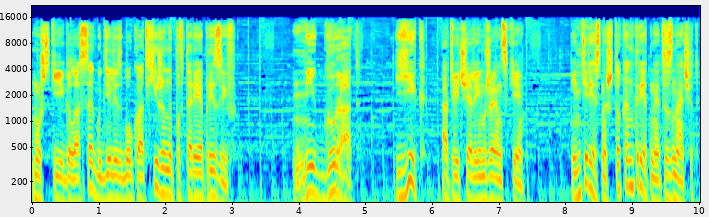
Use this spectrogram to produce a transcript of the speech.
Мужские голоса гудели сбоку от хижины, повторяя призыв. «Нигурат!» «Йик!» – отвечали им женские. Интересно, что конкретно это значит?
